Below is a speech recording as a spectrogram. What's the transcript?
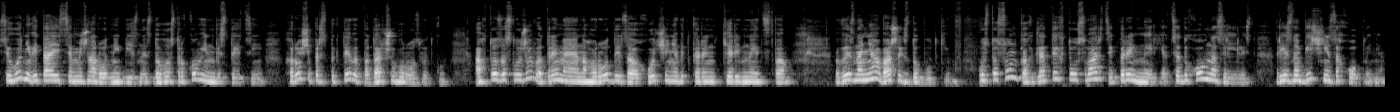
Сьогодні вітається міжнародний бізнес, довгострокові інвестиції, хороші перспективи подальшого розвитку. А хто заслужив, отримає нагороди, заохочення від керівництва, визнання ваших здобутків. У стосунках для тих, хто у сварці, перемир'я це духовна зрілість, різнобічні захоплення.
